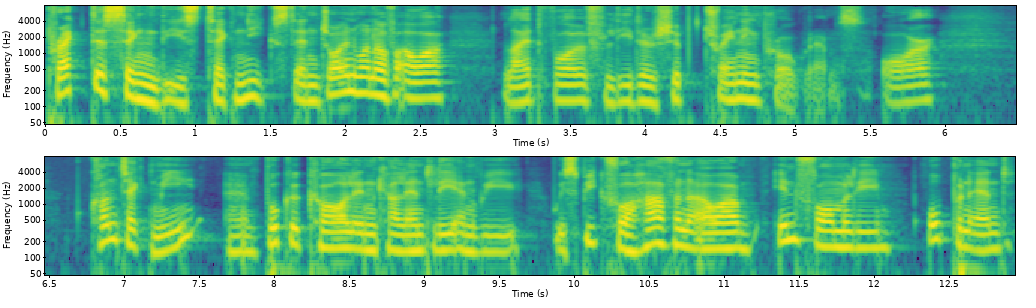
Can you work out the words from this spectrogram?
practicing these techniques, then join one of our Leitwolf leadership training programs or contact me, and book a call in Calendly, and we, we speak for half an hour informally, open end,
